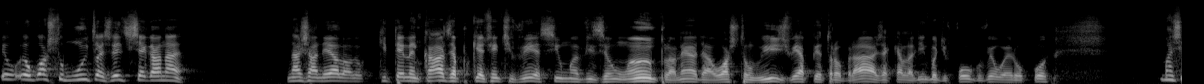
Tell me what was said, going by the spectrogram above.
eu, eu gosto muito, às vezes, de chegar na, na janela que tem lá em casa, porque a gente vê assim uma visão ampla né, da Washington Luiz, vê a Petrobras, aquela língua de fogo, vê o aeroporto. Mas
